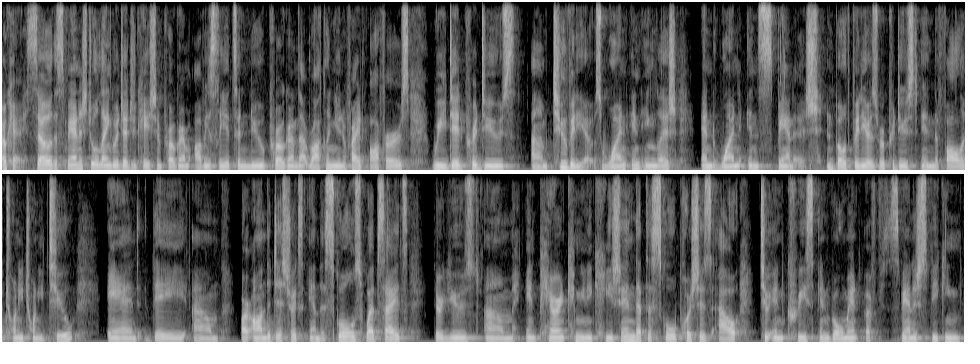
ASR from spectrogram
Okay, so the Spanish dual language education program, obviously it's a new program that Rocklin Unified offers. We did produce um, two videos, one in English and one in Spanish. And both videos were produced in the fall of 2022, and they um, are on the district's and the school's websites. They're used um, in parent communication that the school pushes out to increase enrollment of Spanish speaking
